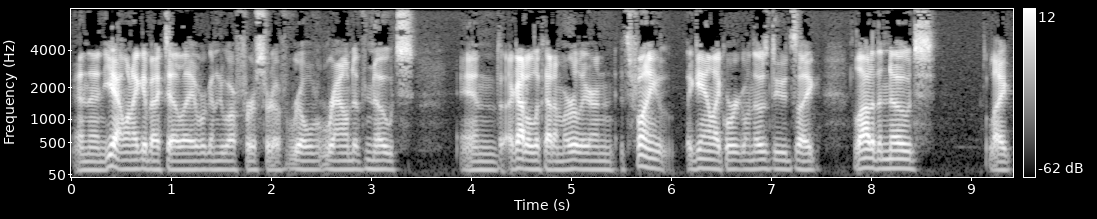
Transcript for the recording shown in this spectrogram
and then yeah, when I get back to LA, we're gonna do our first sort of real round of notes, and I got to look at them earlier. And it's funny again, like working with those dudes, like a lot of the notes, like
